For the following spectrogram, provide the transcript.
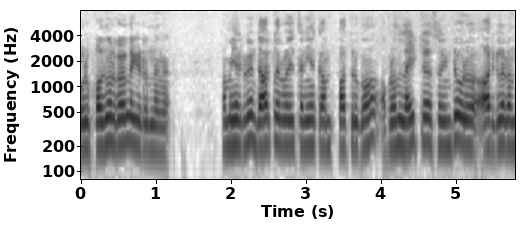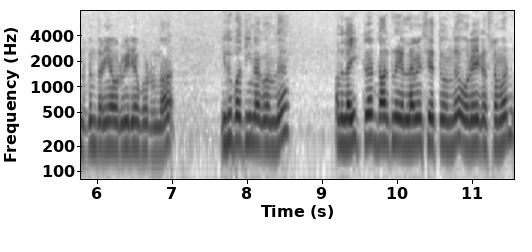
ஒரு பதினோரு கலரில் கேட்டிருந்தாங்க. நம்ம ஏற்கனவே டார்க் கலர் வழியில் தனியாக காமி பார்த்துருக்கோம். அப்புறம் வந்து லைட் கலர் சொல்லிட்டு ஒரு ஆறு கலர் வந்திருக்குன்னு தனியாக ஒரு வீடியோ போட்டிருந்தோம். இது பார்த்தீங்கன்னாக்க வந்து அந்த லைட் கலர் டார்க் கலர் எல்லாமே சேர்த்து வந்து ஒரே கஸ்டமர்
